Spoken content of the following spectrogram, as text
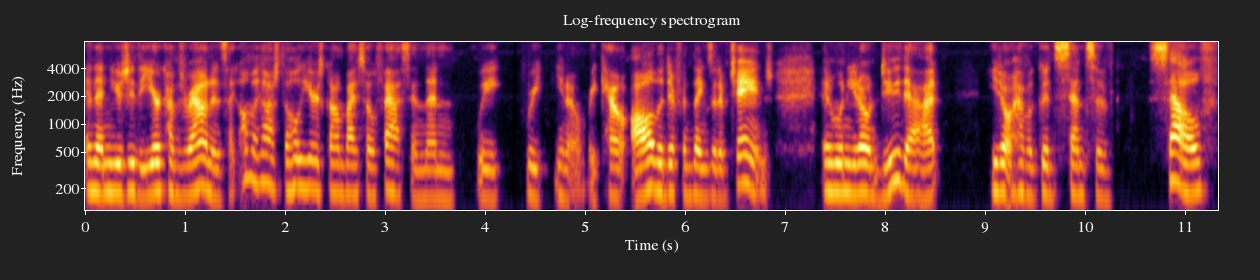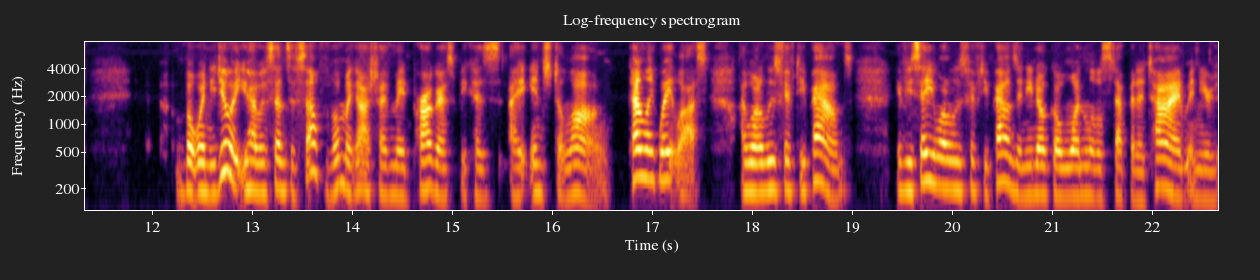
and then usually the year comes around and it's like oh my gosh the whole year's gone by so fast. And then we re, you know recount all the different things that have changed. And when you don't do that you don't have a good sense of self. But when you do it you have a sense of self of oh my gosh i've made progress because i inched along. Kind of like weight loss. I want to lose 50 pounds. If you say you want to lose 50 pounds and you don't go one little step at a time and you're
